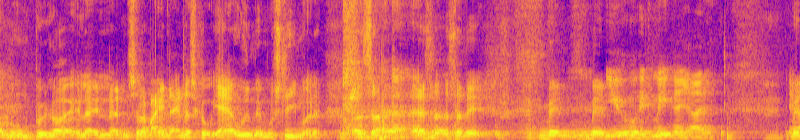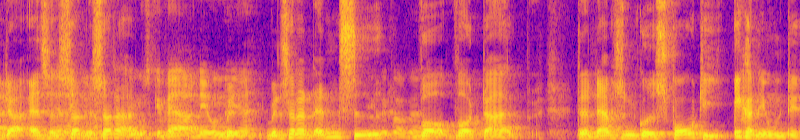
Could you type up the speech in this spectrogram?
om nogle bøller eller et eller andet, så er der bare en, der andet skriver, ja, ud med muslimerne. Og så, altså, så det, men, men, I øvrigt mener jeg. Men der, altså, det er så, så er nok. der, Det er måske værd at nævne, men, ja. men så er der den anden side, hvor, hvor der, der er nærmest sådan gået sport i ikke at nævne det.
